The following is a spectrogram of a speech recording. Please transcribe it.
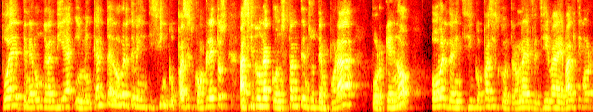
puede tener un gran día y me encanta el over de 25 pases completos, ha sido una constante en su temporada, ¿por qué no? Over de 25 pases contra una defensiva de Baltimore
